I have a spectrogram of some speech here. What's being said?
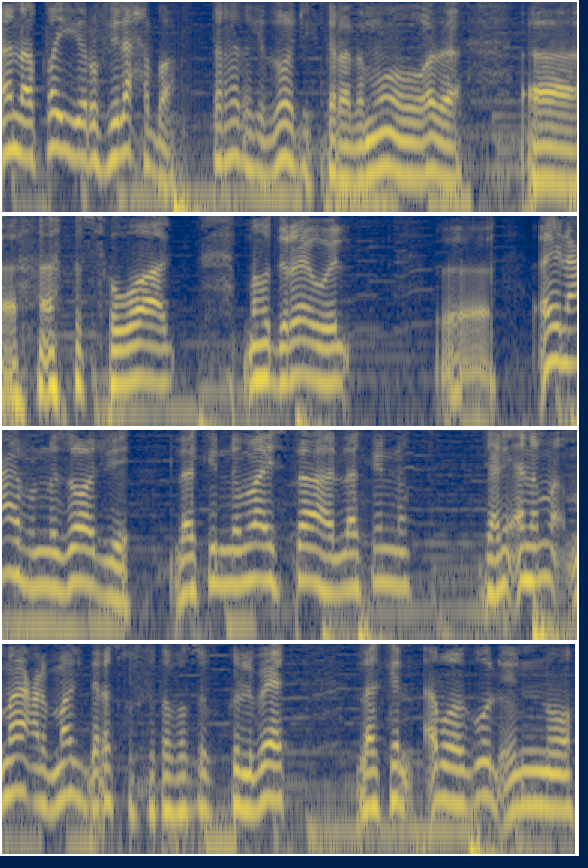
أنا اطيره في لحظة. ترى هذا زوجك ترى هذا مو هذا آه سواق ما هو دريول. آه أنا عارف إنه زوجي لكنه ما يستاهل لكنه يعني أنا ما أعرف ما أقدر أدخل في تفاصيل كل بيت لكن أبغى أقول إنه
